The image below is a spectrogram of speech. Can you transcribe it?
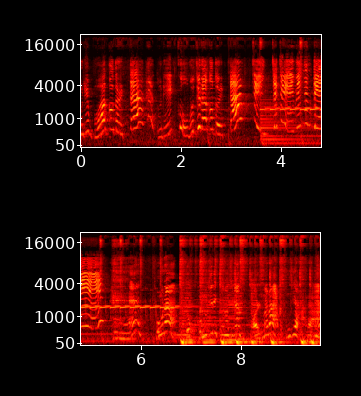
우리 뭐하고 놀까? 우리 고무줄하고 놀까? 진짜 재밌는데! 에? 도나, 너 고무줄이 끊어지면 얼마나 아픈지 알아?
